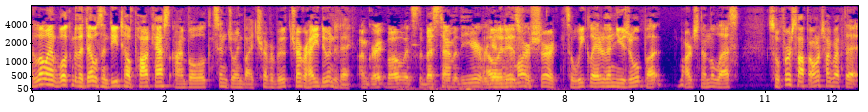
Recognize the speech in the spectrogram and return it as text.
Hello and welcome to the Devils in Detail podcast. I'm Bo Wilkinson, joined by Trevor Booth. Trevor, how you doing today? I'm great, Bo. It's the best time of the year. We're oh, it is March. for sure. It's a week later than usual, but March nonetheless. So first off, I want to talk about the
